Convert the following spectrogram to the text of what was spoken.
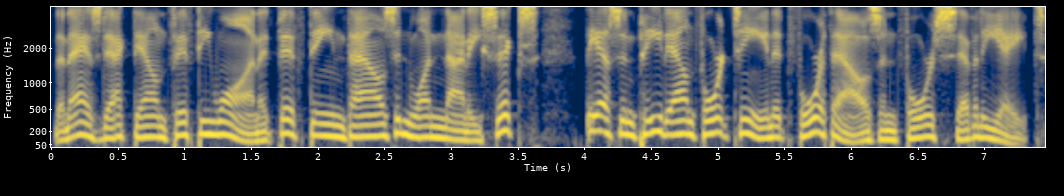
The Nasdaq down 51 at 15,196. The S&P down 14 at 4,478.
